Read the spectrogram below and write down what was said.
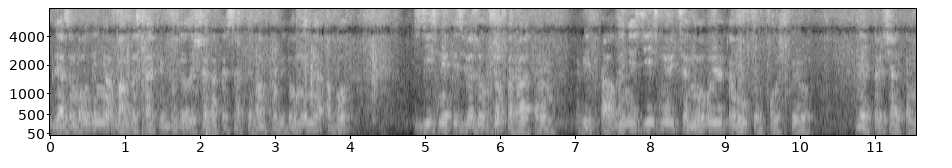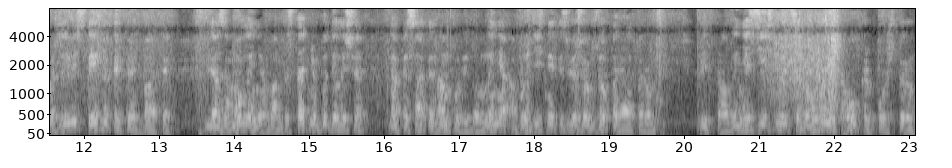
Для замовлення вам достатньо буде лише написати нам повідомлення або здійснити зв'язок з оператором. Відправлення здійснюється новою та Укрпоштою. Не втрачайте можливість встигнути придбати. Для замовлення вам достатньо буде лише написати нам повідомлення або здійснити зв'язок з оператором. Відправлення здійснюється новою та Укрпоштою.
